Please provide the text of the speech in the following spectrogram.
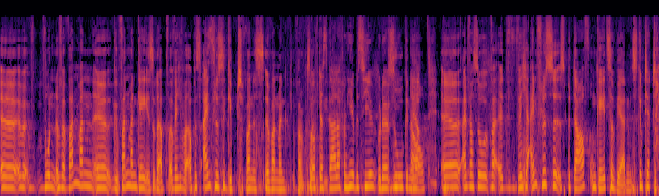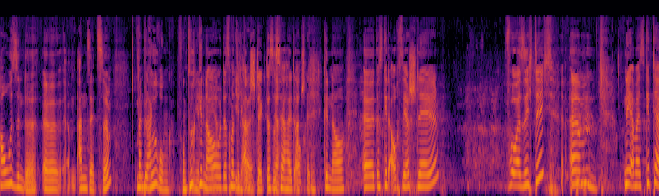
äh, wo, wann man, äh, wann man gay ist oder ob, welche, ob es Einflüsse gibt, wann es, äh, wann man, wann, So auf der Skala von hier bis hier oder So, genau. Äh, einfach so, äh, welche Einflüsse es bedarf, um gay zu werden. Es gibt ja tausende äh, Ansätze. Man sagt- Berührung funktioniert Genau, immer, ja, dass man sich Fall. ansteckt. Das ist Ja, ja halt auch. Genau. Äh, das geht auch sehr schnell. Vorsichtig. ähm, nee, aber es gibt ja,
